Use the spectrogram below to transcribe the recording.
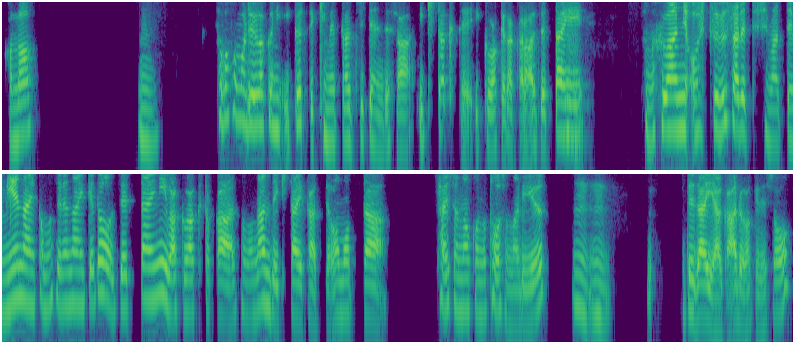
かな？うん。そもそも留学に行くって決めた時点でさ行きたくて行くわけだから絶対、うんその不安に押しつぶされてしまって見えないかもしれないけど絶対にワクワクとかそのなんで行きたいかって思った最初のこの当初の理由？うんうん。デザイアがあるわけでしょ？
